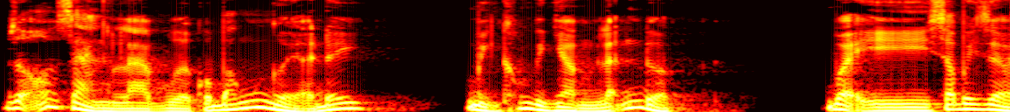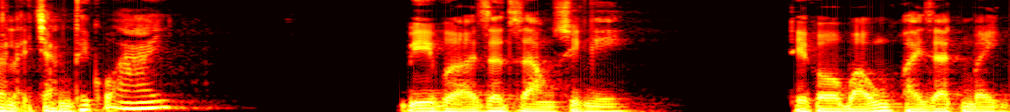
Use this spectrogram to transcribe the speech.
Rõ ràng là vừa có bóng người ở đây, Mình không thể nhầm lẫn được. Vậy sao bây giờ lại chẳng thấy có ai? Vì vừa rất dòng suy nghĩ, Thì cô bỗng phải giật mình.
